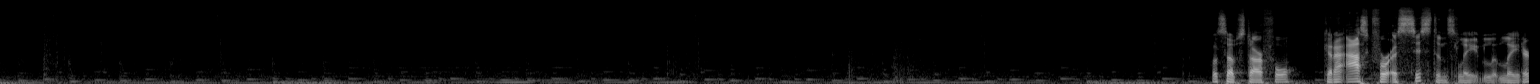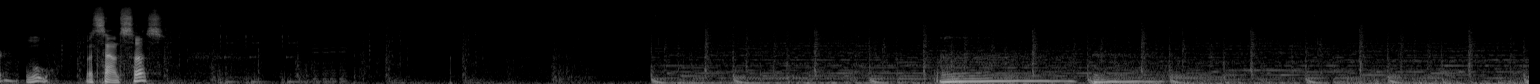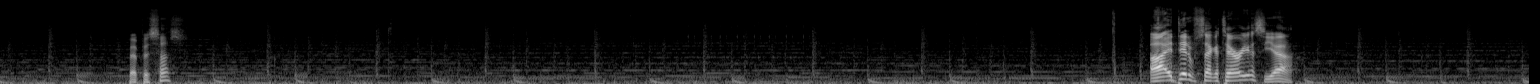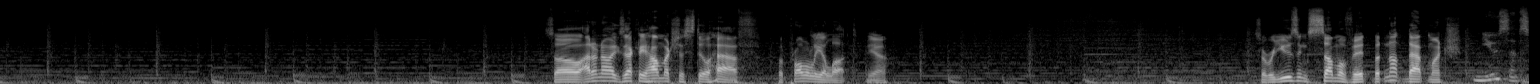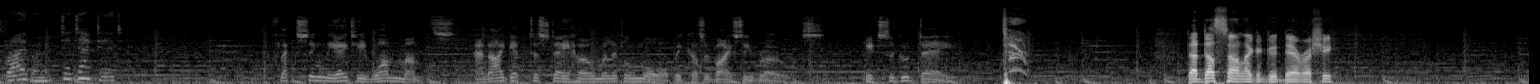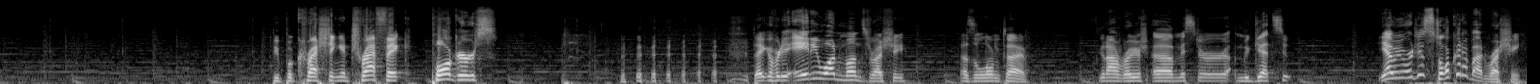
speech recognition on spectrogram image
What's up, Starfall? Can I ask for assistance la later? Ooh, that sounds sus. Uh, I did with Sagittarius, yeah. So, I don't know exactly how much I still have, but probably a lot, yeah. So we're using some of it, but not that much. New subscriber detected. Flexing the 81 months, and I get to stay home a little more because of icy roads. It's a good day. That does sound like a good day, Rushy. People crashing in traffic. Poggers. Thank you for the 81 months, Rushy. That's a long time. Good on, uh, Mr. Mugetsu. Yeah, we were just talking about Rushy.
